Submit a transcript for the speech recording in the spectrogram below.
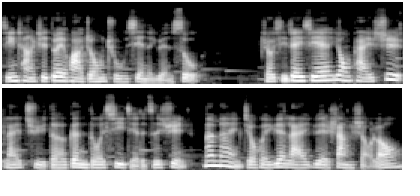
经常是对话中出现的元素。熟悉这些，用排序来取得更多细节的资讯，慢慢就会越来越上手喽。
